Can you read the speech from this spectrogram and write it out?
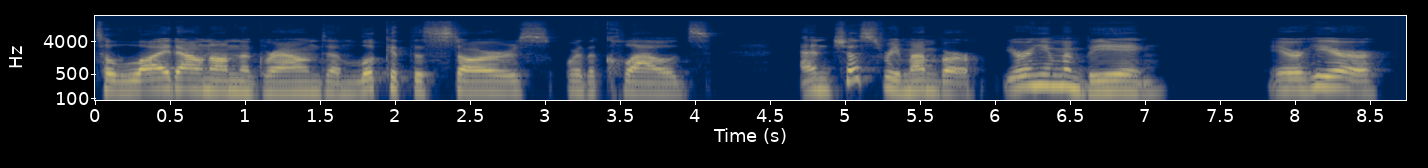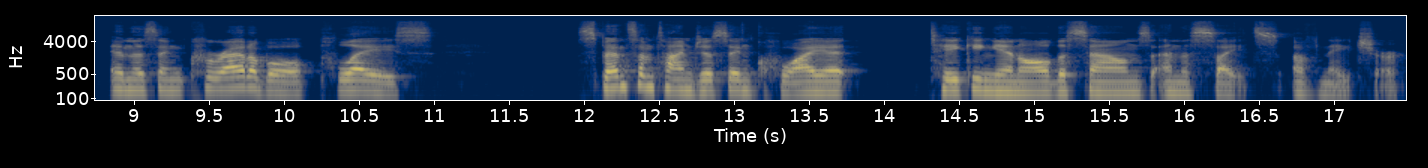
to lie down on the ground and look at the stars or the clouds. And just remember, you're a human being. You're here in this incredible place Spend some time just in quiet, taking in all the sounds and the sights of nature.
